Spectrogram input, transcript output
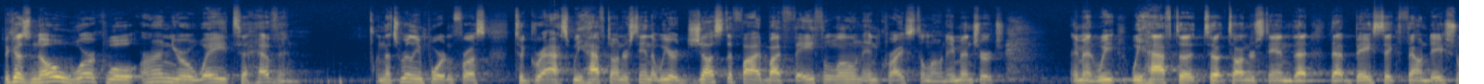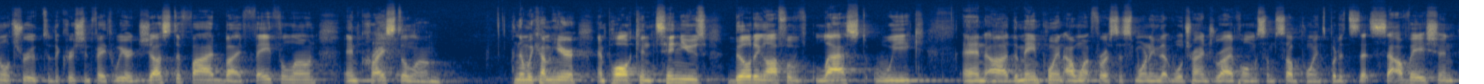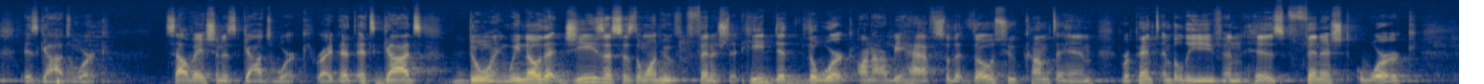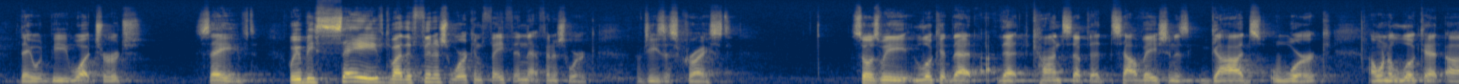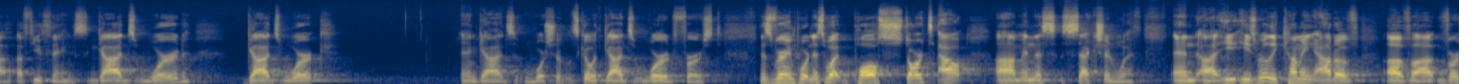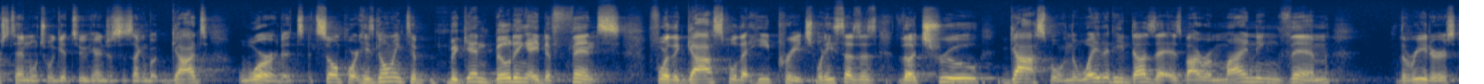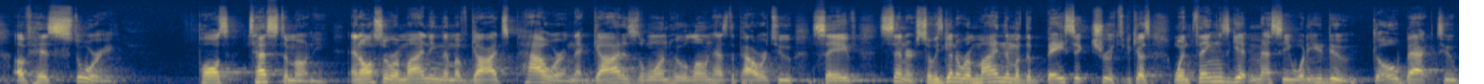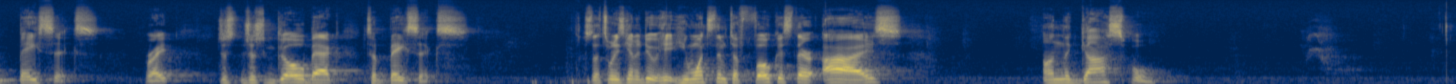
because no work will earn your way to heaven. And that's really important for us to grasp. We have to understand that we are justified by faith alone in Christ alone. Amen, church? Amen. We, we have to, to, to, understand that, that basic foundational truth to the Christian faith. We are justified by faith alone and Christ alone. And then we come here, and Paul continues building off of last week. And uh, the main point I want for us this morning that we'll try and drive home some subpoints, but it's that salvation is God's work. salvation is God's work, right? It's God's doing. We know that Jesus is the one who finished it. He did the work on our behalf so that those who come to him, repent and believe in his finished work, they would be what, church? Saved. We would be saved by the finished work and faith in that finished work of Jesus Christ. So, as we look at that, that concept that salvation is God's work, I want to look at uh, a few things God's word, God's work, and God's worship. Let's go with God's word first. Is very important. Is what Paul starts out um, in this section with. And uh, he, he's really coming out of, of uh, verse 10, which we'll get to here in just a second. But God's word, it's, it's so important. He's going to begin building a defense for the gospel that he preached. What he says is the true gospel. And the way that he does that is by reminding them, the readers, of his story. Paul's testimony, and also reminding them of God's power and that God is the one who alone has the power to save sinners. So he's going to remind them of the basic truths because when things get messy, what do you do? Go back to basics, right? Just, just go back to basics. So that's what he's going to do. He, he wants them to focus their eyes on the gospel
